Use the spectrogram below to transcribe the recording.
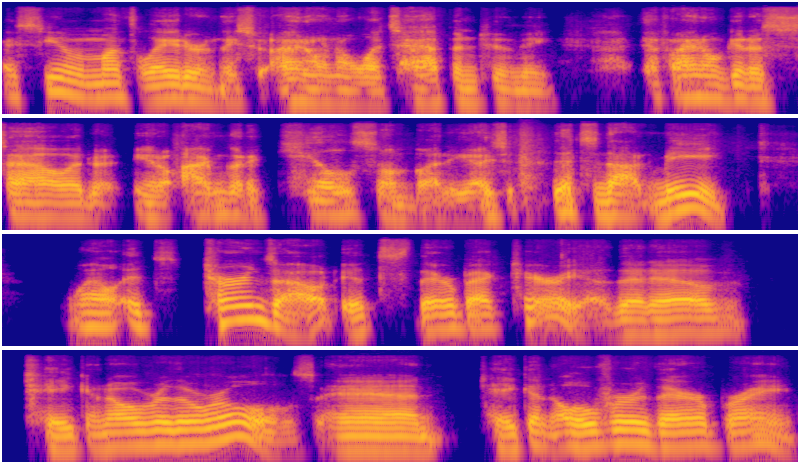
I see them a month later and they say, I don't know what's happened to me. If I don't get a salad, you know, I'm going to kill somebody. I said, that's not me. Well, it turns out it's their bacteria that have taken over the rules and taken over their brain.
